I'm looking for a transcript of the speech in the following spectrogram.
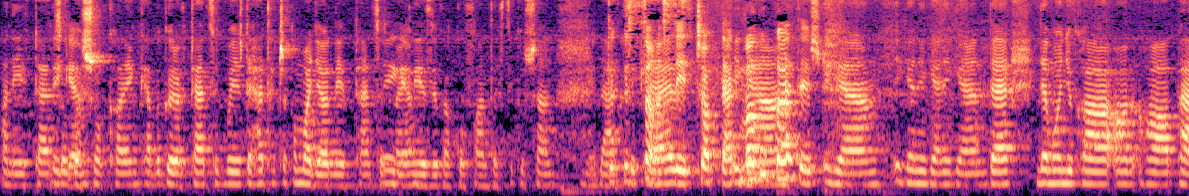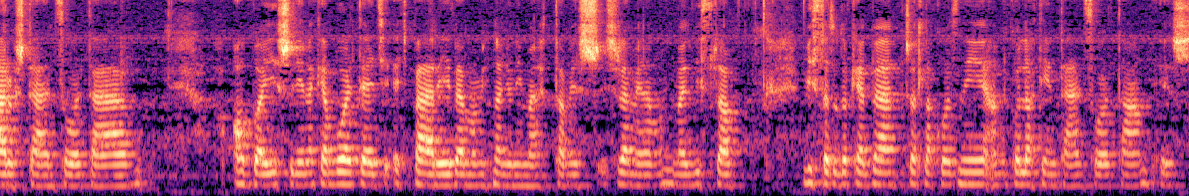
a néptáncokban sokkal, inkább a görög táncokban is, de hát ha csak a magyar néptáncot igen. megnézzük, akkor fantasztikusan igen. látszik ez. csapták igen, magukat, és... Igen, igen, igen, igen, de, de mondjuk ha, ha, ha páros táncoltál, abba is, ugye nekem volt egy, egy pár évem, amit nagyon imádtam, és, és remélem, hogy majd vissza vissza tudok ebbe csatlakozni, amikor latin táncoltam, és,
